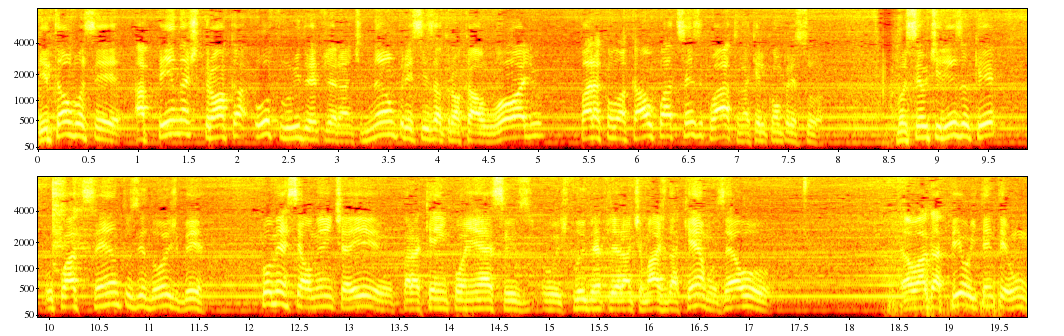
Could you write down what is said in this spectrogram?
Então você apenas troca o fluido refrigerante, não precisa trocar o óleo para colocar o 404 naquele compressor. Você utiliza o que? O 402B. Comercialmente aí, para quem conhece os, os fluidos refrigerantes mais da Chemos, é o, é o HP81.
